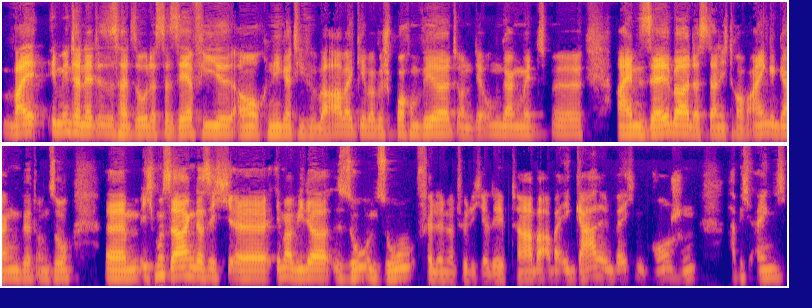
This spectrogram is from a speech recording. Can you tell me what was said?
weil im Internet ist es halt so, dass da sehr viel auch negativ über Arbeitgeber gesprochen wird und der Umgang mit äh, einem selber, dass da nicht drauf eingegangen wird und so. Ähm, ich muss sagen, dass ich äh, immer wieder so und so Fälle natürlich erlebt habe, aber egal in welchen Branchen, habe ich eigentlich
